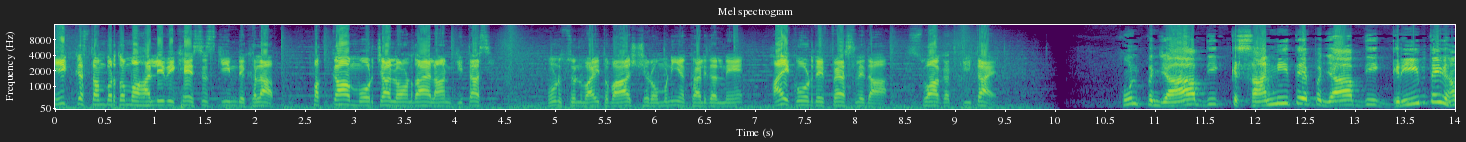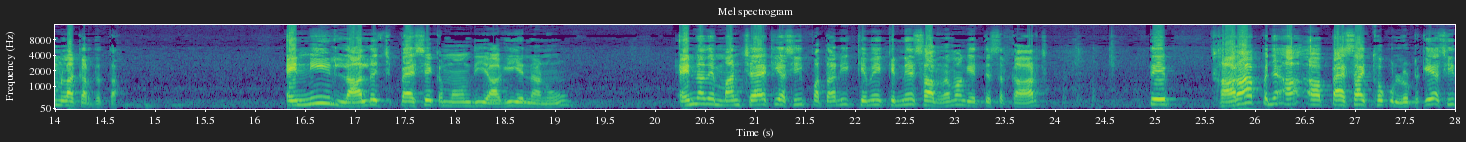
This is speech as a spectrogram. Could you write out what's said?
1 ਸਤੰਬਰ ਤੋਂ ਮੋਹਾਲੀ ਵਿਖੇ ਇਸ ਸਕੀਮ ਦੇ ਖਿਲਾਫ ਪੱਕਾ ਮੋਰਚਾ ਲਾਉਣ ਦਾ ਐਲਾਨ ਕੀਤਾ ਸੀ। ਹੁਣ ਸੁਣਵਾਈ ਤੋਂ ਬਾਅਦ ਸ਼੍ਰੋਮਣੀ ਅਕਾਲੀ ਦਲ ਨੇ ਹਾਈ ਕੋਰਟ ਦੇ ਫੈਸਲੇ ਦਾ ਸਵਾਗਤ ਕੀਤਾ ਹੈ। ਹੁਣ ਪੰਜਾਬ ਦੀ ਕਿਸਾਨੀ ਤੇ ਪੰਜਾਬ ਦੀ ਗਰੀਬ ਤੇ ਵੀ ਹਮਲਾ ਕਰ ਦਿੱਤਾ। ਇੰਨੀ ਲਾਲਚ ਪੈਸੇ ਕਮਾਉਣ ਦੀ ਆ ਗਈ ਇਹਨਾਂ ਨੂੰ, ਇਹਨਾਂ ਦੇ ਮਨ ਚ ਹੈ ਕਿ ਅਸੀਂ ਪਤਾ ਨਹੀਂ ਕਿਵੇਂ ਕਿੰਨੇ ਸਾਲ ਰਵਾਂਗੇ ਤੇ ਸਰਕਾਰ ਚ। ਤੇ ਸਾਰਾ ਪੈਸਾ ਇੱਥੋਂ ਕੋ ਲੁੱਟ ਕੇ ਅਸੀਂ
